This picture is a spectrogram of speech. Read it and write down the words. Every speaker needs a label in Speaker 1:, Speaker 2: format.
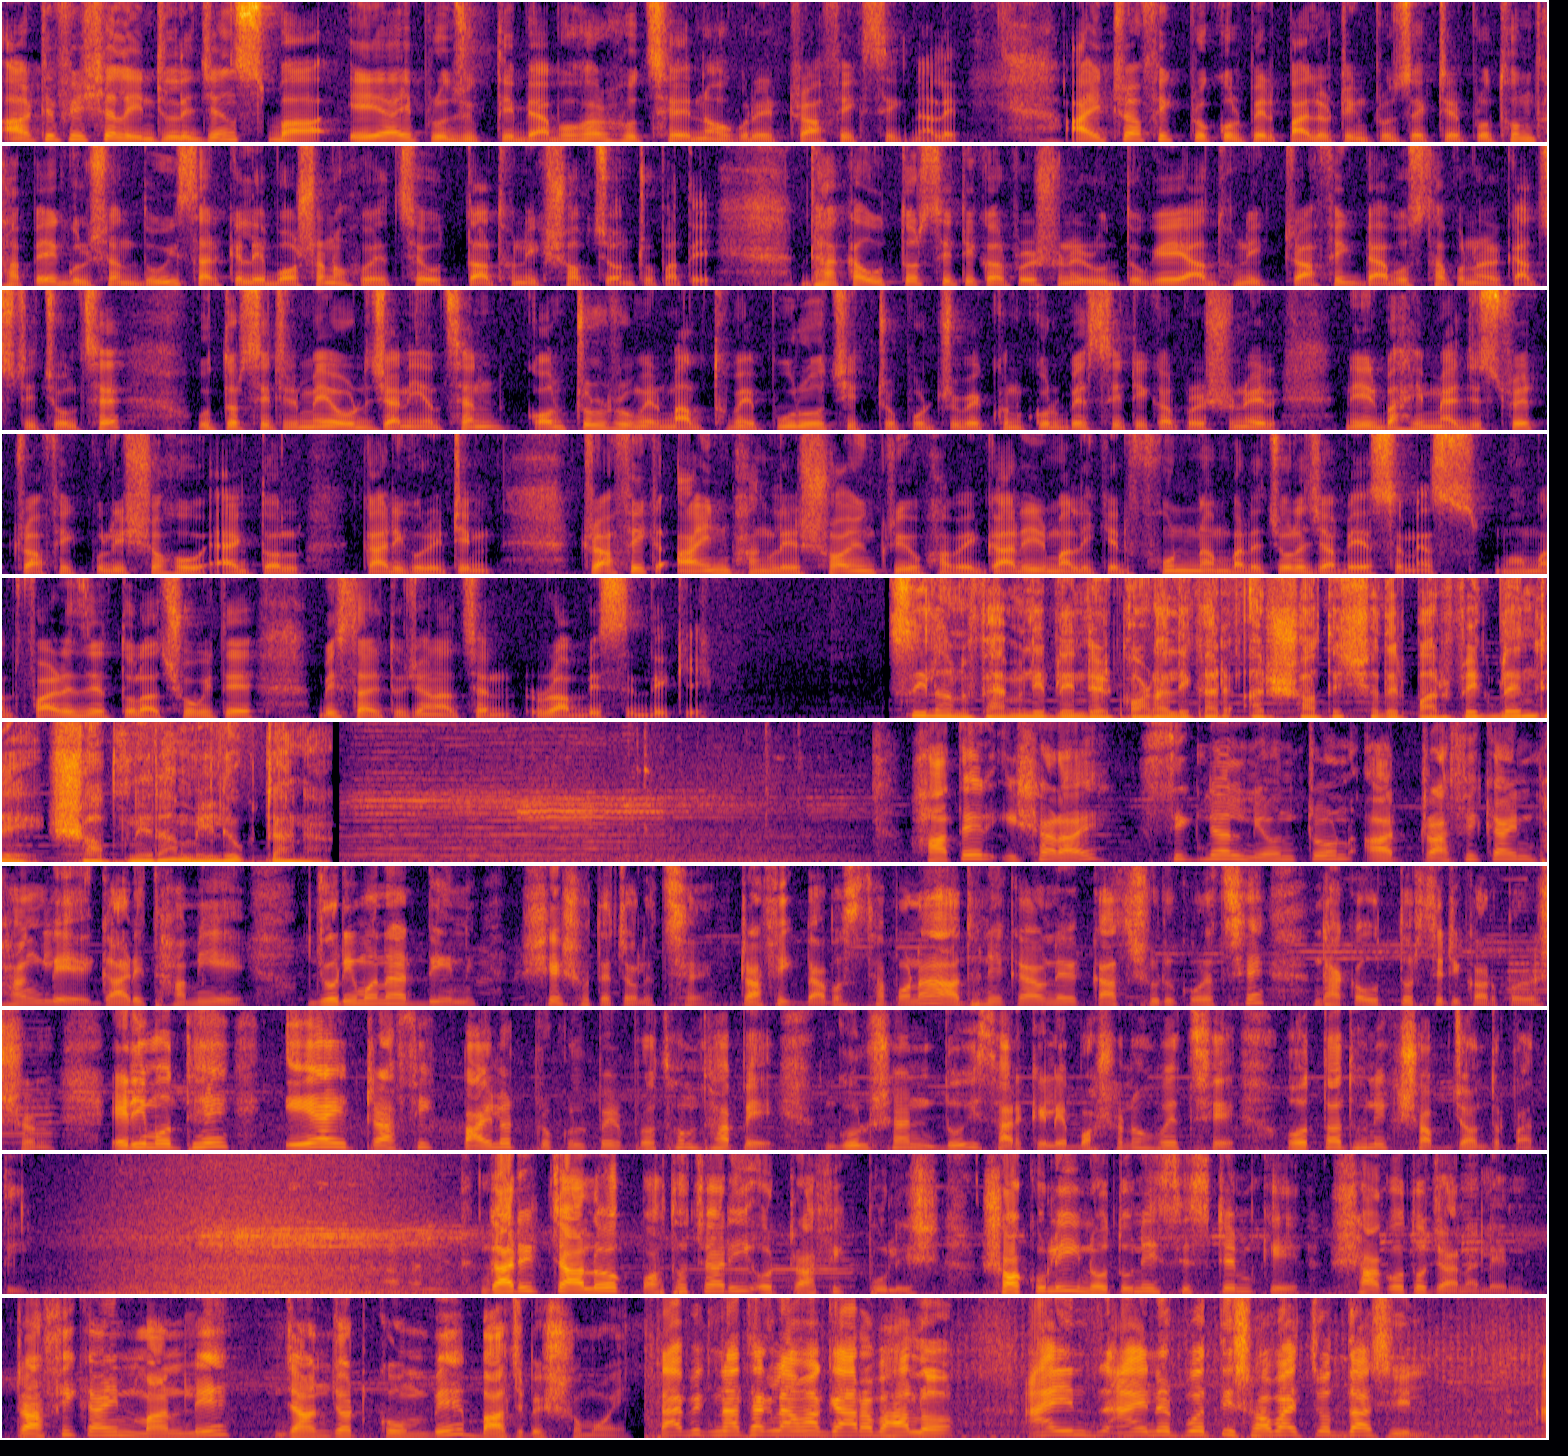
Speaker 1: Artificial intelligence বা AI প্রযুক্তি ব্যবহার হচ্ছে নগরের ট্রাফিক সিগন্যালে আই ট্রাফিক প্রকল্পের পাইলটিং প্রজেক্টের প্রথম ধাপে গুলশান দুই সার্কেলে বসানো হয়েছে অত্যাধুনিক সব যন্ত্রপাতি। ঢাকা উত্তর সিটি কর্পোরেশনের উদ্যোগে আধুনিক ট্রাফিক ব্যবস্থাপনার কাজটি চলছে। উত্তর সিটির মেয়র জানিয়েছেন কন্ট্রোল রুমের মাধ্যমে পুরো চিত্র পর্যবেক্ষণ করবে সিটি কর্পোরেশনের নির্বাহী ম্যাজিস্ট্রেট ট্রাফিক পুলিশ সহ একদল কারিগরি টিম। ট্রাফিক আইন ভাঙলে স্বয়ংক্রিয়ভাবে গাড়ির মালিকের ফোন নাম্বারে চলে যাবে এস এম এস মোহাম্মদ ফারেজের তোলা ছবিতে বিস্তারিত জানাচ্ছেন রাব্বি সিদ্দিকী।
Speaker 2: সিলন ফ্যামিলি ব্লেন্ডের কড়ালিকার আর সতেজ সাদের পারফেক্ট ব্লেন্ডে স্বপ্নেরা মিলুক টানা।
Speaker 3: হাতের ইশারায় সিগন্যাল নিয়ন্ত্রণ আর ট্রাফিক আইন ভাঙলে গাড়ি থামিয়ে জরিমানার দিন শেষ হতে চলেছে। ট্রাফিক ব্যবস্থাপনা আধুনিকায়নের কাজ শুরু করেছে ঢাকা উত্তর সিটি কর্পোরেশন। এরই মধ্যে এআই ট্রাফিক পাইলট প্রকল্পের প্রথম ধাপে গুলশান দুই সার্কেলে বসানো হয়েছে অত্যাধুনিক সব যন্ত্রপাতি। গাড়ির চালক পথচারী ও ট্রাফিক পুলিশ সকলেই নতুন এই সিস্টেমকে স্বাগত জানালেন। ট্রাফিক আইন মানলে যানজট কমবে বাঁচবে সময়।
Speaker 4: ট্রাফিক না থাকলে আমাকে আরও ভালো। আইন আইনের প্রতি সবাই শ্রদ্ধাশীল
